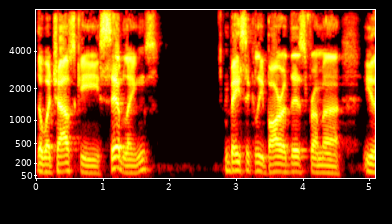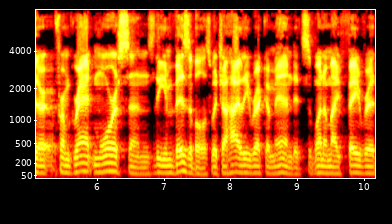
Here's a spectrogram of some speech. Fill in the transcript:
the Wachowski siblings basically borrowed this from uh, either from Grant Morrison's The Invisibles, which I highly recommend. It's one of my favorite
